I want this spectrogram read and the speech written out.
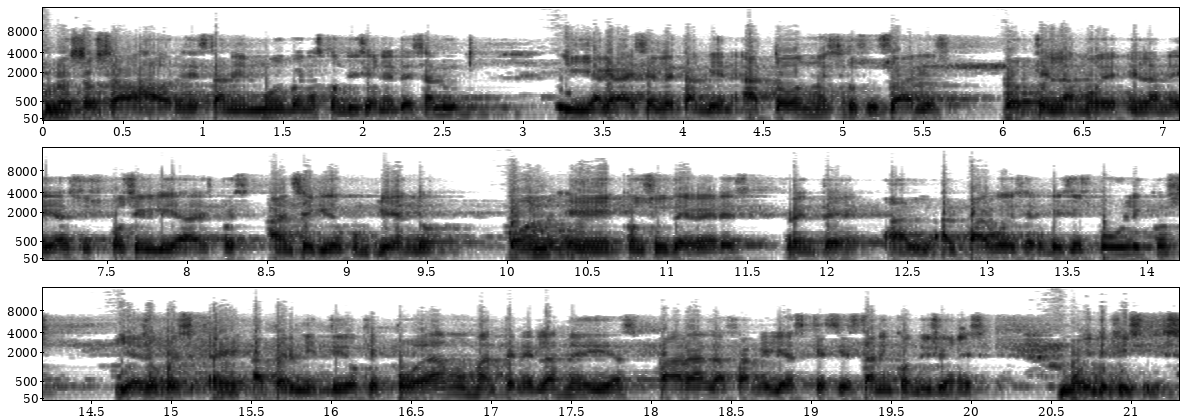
nuestros trabajadores están en muy buenas condiciones de salud y agradecerle también a todos nuestros usuarios porque en la, en la medida de sus posibilidades pues han seguido cumpliendo con, sus deberes frente al pago de servicios públicos y eso pues eh, ha permitido que podamos mantener las medidas para las familias que sí están en condiciones muy difíciles.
